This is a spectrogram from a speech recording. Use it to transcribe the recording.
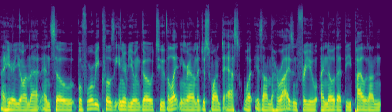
I hear you on that. And so before we close the interview and go to the lightning round, I just wanted to ask what is on the horizon for you. I know that the pilot on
